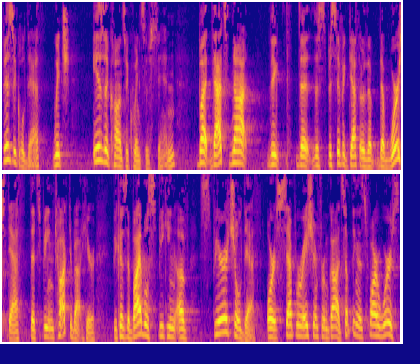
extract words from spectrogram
physical death, which is a consequence of sin, but that's not the, the, the specific death or the, the worst death that's being talked about here. Because the Bible's speaking of spiritual death or separation from God, something that's far worse.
